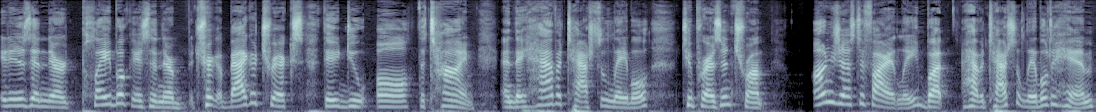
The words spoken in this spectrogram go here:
it is in their playbook, it's in their trick, bag of tricks they do all the time. And they have attached the label to President Trump unjustifiably, but have attached a label to him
